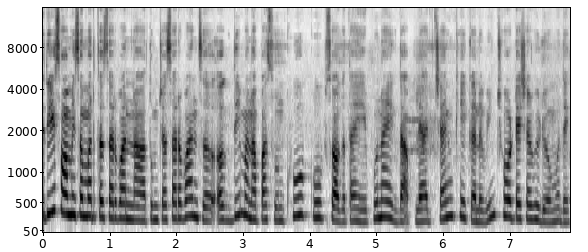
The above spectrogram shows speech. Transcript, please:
श्री स्वामी समर्थ सर्वांना तुमच्या सर्वांचं अगदी मनापासून खूप खूप स्वागत आहे. पुन्हा एकदा आपल्या आजच्या आणखी एका नवीन छोट्याशा व्हिडिओमध्ये.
